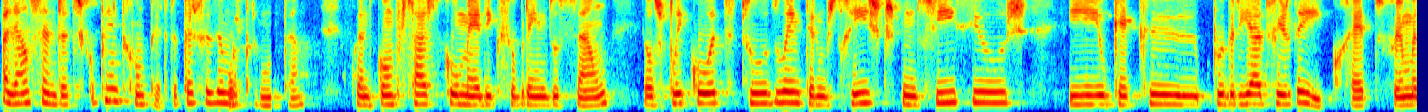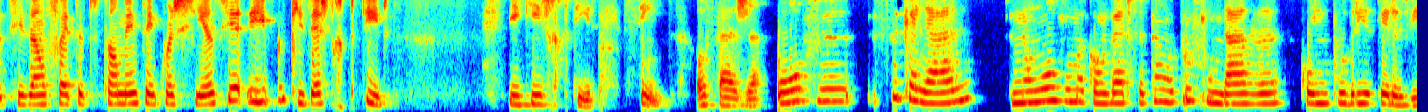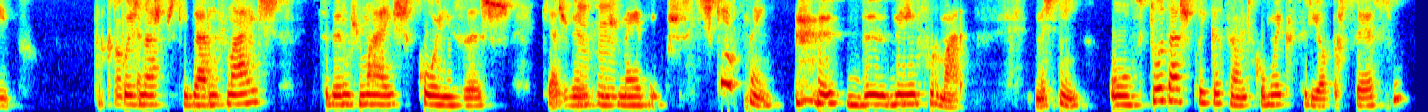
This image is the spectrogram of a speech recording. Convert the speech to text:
Olha, Alexandra, desculpa interromper-te, eu quero fazer uma pergunta. Quando conversaste com o médico sobre a indução, ele explicou-te tudo em termos de riscos, benefícios e o que é que poderia advir daí, correto? Foi uma decisão feita totalmente em consciência e quiseste repetir. E quis repetir, sim. Ou seja, houve, se calhar, não houve uma conversa tão aprofundada como poderia ter havido. Porque depois okay. nós pesquisarmos mais, sabemos mais coisas que às vezes uhum. os médicos se esquecem de, de informar. Mas sim, houve toda a explicação de como é que seria o processo,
